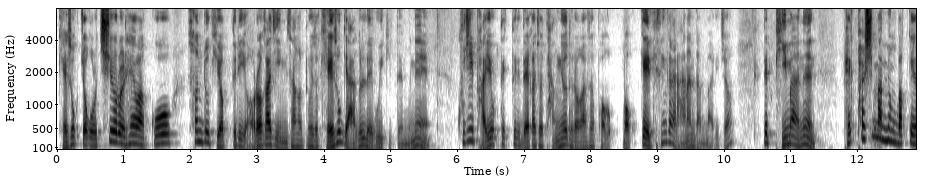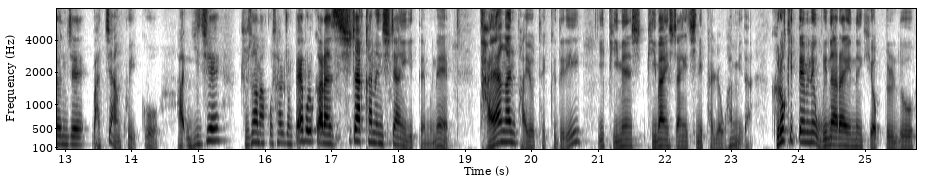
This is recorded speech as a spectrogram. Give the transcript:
계속적으로 치료를 해왔고 선두 기업들이 여러 가지 임상을 통해서 계속 약을 내고 있기 때문에 굳이 바이오텍들이 내가 저 당뇨 들어가서 먹게 이렇게 생각을 안 한단 말이죠. 근데 비만은 180만 명밖에 현재 맞지 않고 있고 아 이제 주사 맞고 살을 좀 빼볼까라는 시작하는 시장이기 때문에 다양한 바이오테크들이 이 비만 시장에 진입하려고 합니다. 그렇기 때문에 우리나라에 있는 기업들도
